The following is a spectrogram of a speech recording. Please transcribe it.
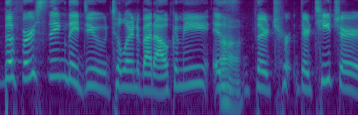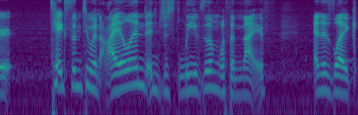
the first thing they do to learn about alchemy is Uh-huh. their tr- their teacher takes them to an island and just leaves them with a knife, and is like,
